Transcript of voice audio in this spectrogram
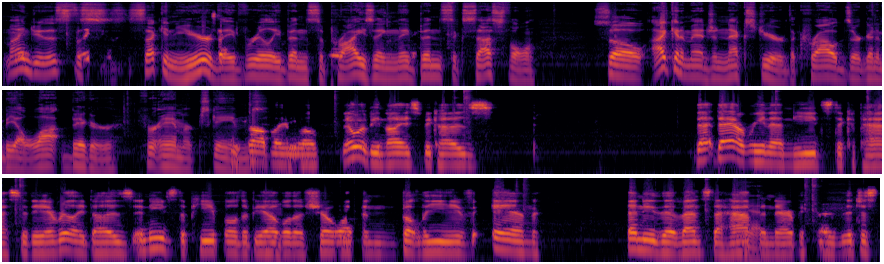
Mind you, this is the s- second year they've really been surprising. They've been successful. So I can imagine next year the crowds are going to be a lot bigger for Amerks games. probably will. It would be nice because that that arena needs the capacity. It really does. It needs the people to be Hmm. able to show up and believe in any of the events that happen there because it just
